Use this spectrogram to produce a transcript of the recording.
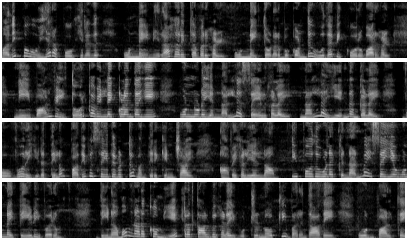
மதிப்பு உயரப் போகிறது. உன்னை நிராகரித்தவர்கள் உன்னை தொடர்பு கொண்டு உதவி கோருவார்கள். நீ வாழ்வில் தோற்கவில்லை குழந்தையே. உன்னுடைய நல்ல செயல்களை நல்ல எண்ணங்களை ஒவ்வொரு இடத்திலும் பதிவு செய்துவிட்டு வந்திருக்கின்றாய். அவைகள் எல்லாம் இப்போது உனக்கு நன்மை செய்ய உன்னை தேடி வரும். தினமும் நடக்கும் ஏற்றத்தாழ்வுகளை உற்று நோக்கி வருந்தாதே. உன் வாழ்க்கை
